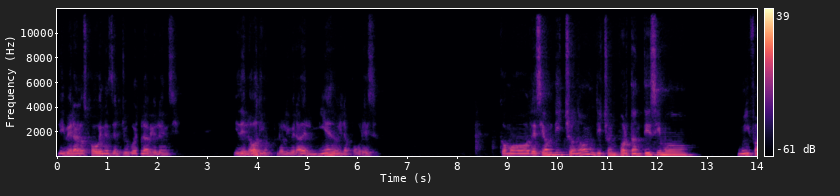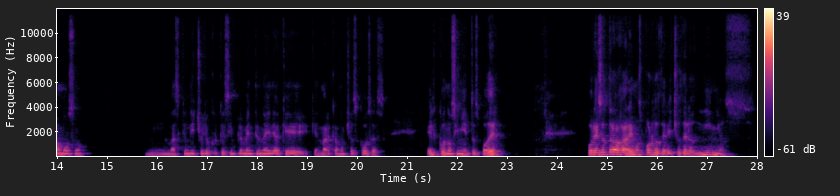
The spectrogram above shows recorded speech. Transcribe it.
libera a los jóvenes del yugo de la violencia y del odio, lo libera del miedo y la pobreza. Como decía un dicho, ¿no? Un dicho importantísimo, muy famoso, más que un dicho, yo creo que es simplemente una idea que, que enmarca muchas cosas. El conocimiento es poder. Por eso trabajaremos por los derechos de los niños,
